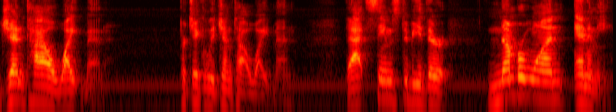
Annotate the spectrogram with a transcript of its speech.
Gentile white men, particularly Gentile white men. That seems to be their number one enemy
